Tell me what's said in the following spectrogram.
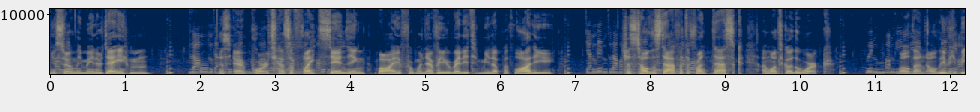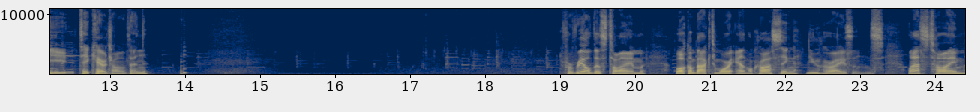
You certainly made her day, hmm? This airport has a flight standing by for whenever you're ready to meet up with Lottie. Just tell the staff at the front desk I want to go to work. Well then, I'll leave you be. Take care, Jonathan. For real this time, welcome back to more Animal Crossing New Horizons. Last time,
